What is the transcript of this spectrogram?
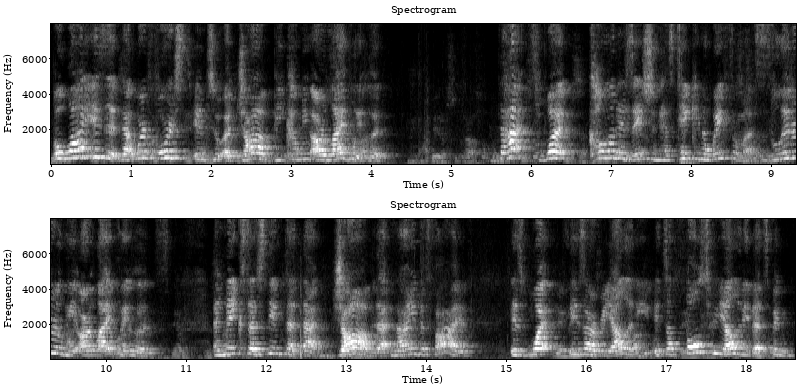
But why is it that we're forced into a job becoming our livelihood? That's what colonization has taken away from us, is literally our livelihoods. And makes us think that that job, that nine to five, is what is our reality. It's a false reality that's been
